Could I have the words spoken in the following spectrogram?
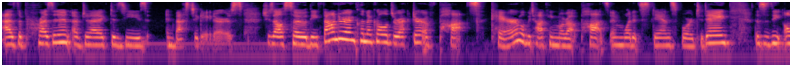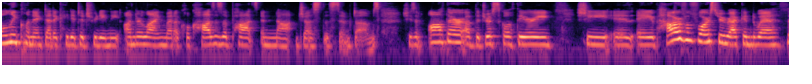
as the president of genetic disease investigators. She's also the founder and clinical director of POTS Care. We'll be talking more about POTS and what it stands for today. This is the only clinic dedicated to treating the underlying medical causes of POTS and not just the symptoms. She's an author of the Driscoll Theory. She is a powerful force to be reckoned with,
